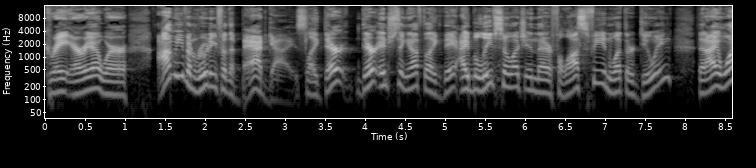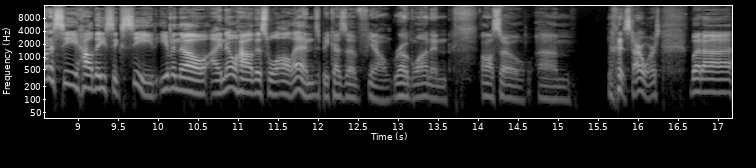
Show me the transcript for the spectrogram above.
gray area where I'm even rooting for the bad guys. Like they're they're interesting enough like they I believe so much in their philosophy and what they're doing that I want to see how they succeed, even though I know how this will all end because of, you know, Rogue One and also um Star Wars. But uh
